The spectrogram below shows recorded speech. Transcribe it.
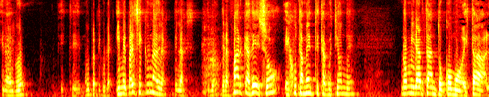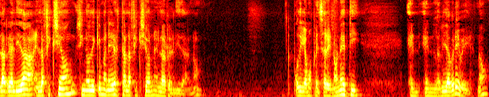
era algo este, muy particular. Y me parece que una de las, de, las, marcas de eso es justamente esta cuestión de no mirar tanto cómo está la realidad en la ficción, sino de qué manera está la ficción en la realidad. ¿no? Podríamos pensar en Onetti, en, La vida breve, ¿no?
